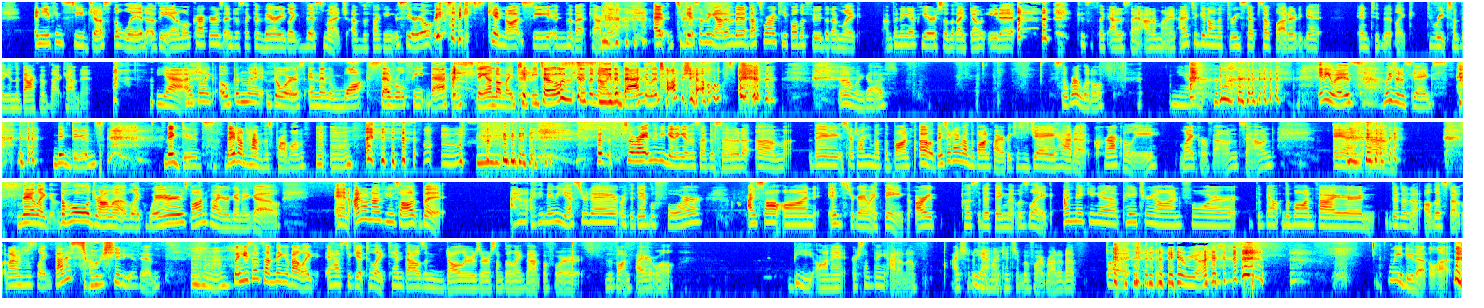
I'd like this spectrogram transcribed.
and you can see just the lid of the animal crackers and just like the very like this much of the fucking cereal because I just cannot see into that cabinet. I, to get something out of there, that's where I keep all the food that I'm like I'm putting it up here so that I don't eat it because it's like out of sight, out of mind. I have to get on a three step step ladder to get into the like to reach something in the back of that cabinet. yeah, I have to like open the doors and then walk several feet back and stand on my tippy toes to see the back of the top shelves. oh my gosh. So we're little. Yeah. Anyways, Legion of Skanks. Big dudes. Big dudes. They don't have this problem. Mm-mm. Mm-mm. But so right in the beginning of this episode, um, they start talking about the bonfire. Oh, they start talking about the bonfire because Jay had a crackly microphone sound, and um, they're like the whole drama of like, where's bonfire gonna go? And I don't know if you saw it, but I don't. I think maybe yesterday or the day before, I saw on Instagram. I think Ari posted a thing that was like, "I'm making a Patreon for the the bonfire and da da da all this stuff," and I was just like, "That is so shitty of him." Mm-hmm. But he said something about like it has to get to like ten thousand dollars or something like that before the bonfire will be on it or something. I don't know. I should have Yeah. paid more attention before I brought it up. But here we are. We do that a lot.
